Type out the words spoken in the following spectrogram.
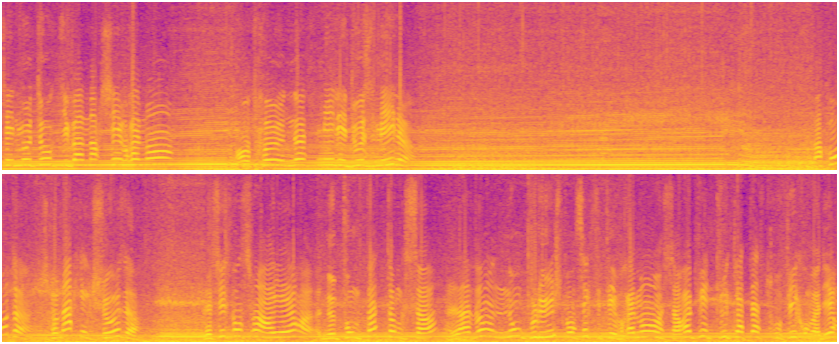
C'est une moto qui va marcher vraiment entre 9000 et 12000. Je remarque quelque chose, les suspensions arrière ne pompent pas tant que ça, l'avant non plus, je pensais que c'était vraiment, ça aurait pu être plus catastrophique on va dire,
